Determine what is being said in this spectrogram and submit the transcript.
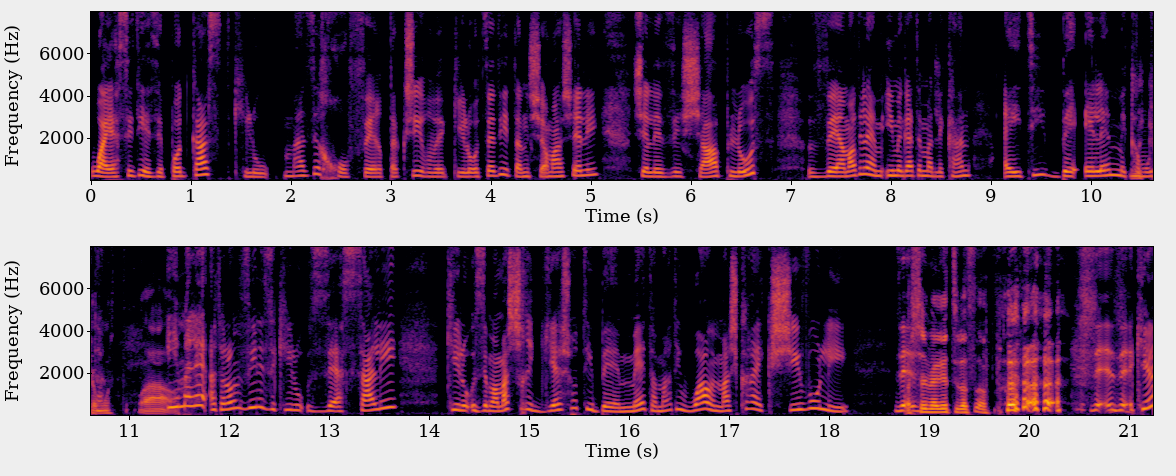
וואי, עשיתי איזה פודקאסט, כאילו, מה זה חופר? תקשיב, וכאילו, הוצאתי את הנשמה שלי של איזה שעה פלוס, ואמרתי להם, אם הגעתם עד לכאן, הייתי בהלם מכמות ה... בכמות, וואו. אימא'לה, אתה לא מבין, זה כאילו, זה עשה לי, כאילו, זה ממש ריגש אותי באמת, אמרתי, וואו, הם אשכרה הקשיבו לי. זה, השם יריץ לסוף. זה, זה, כאילו,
